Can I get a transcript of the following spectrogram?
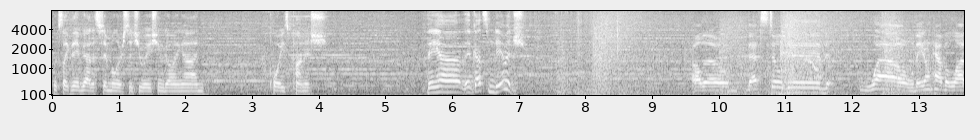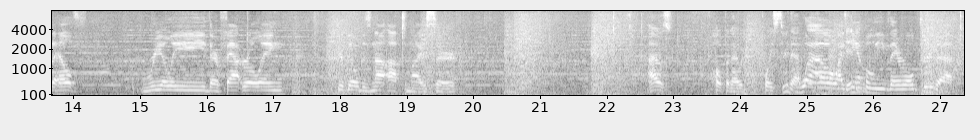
Looks like they've got a similar situation going on. Poise punish. They uh they've got some damage. Although that still did. Wow, they don't have a lot of health. Really, they're fat rolling. Your build is not optimized, sir. I was hoping I would poise through that. Wow, I didn't. can't believe they rolled through that.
